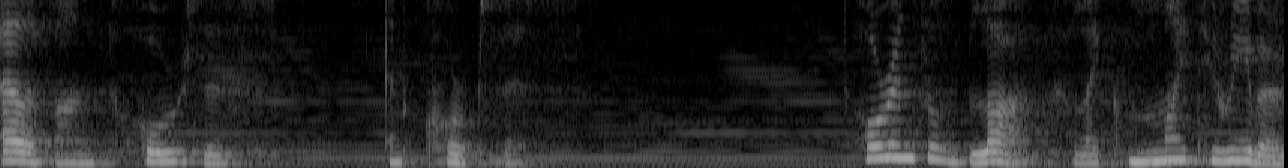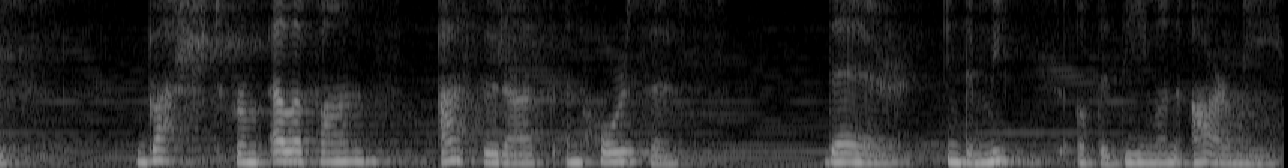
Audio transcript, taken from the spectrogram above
elephants, horses, and corpses. Torrents of blood, like mighty rivers, gushed from elephants, asuras, and horses, there in the midst of the demon army.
